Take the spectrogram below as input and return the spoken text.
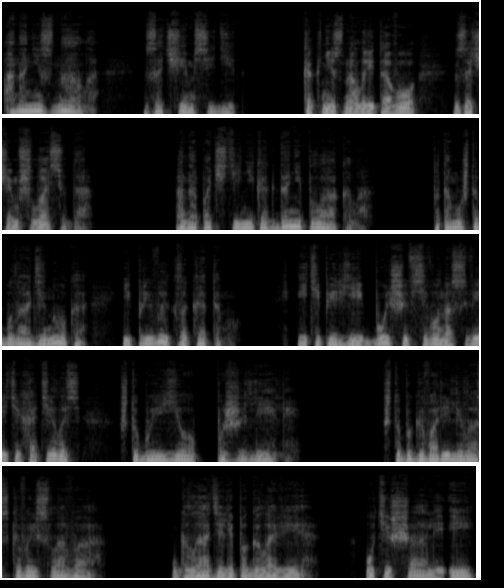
Она не знала, зачем сидит, как не знала и того, зачем шла сюда. Она почти никогда не плакала, потому что была одинока и привыкла к этому, и теперь ей больше всего на свете хотелось, чтобы ее пожалели чтобы говорили ласковые слова, гладили по голове, утешали и...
